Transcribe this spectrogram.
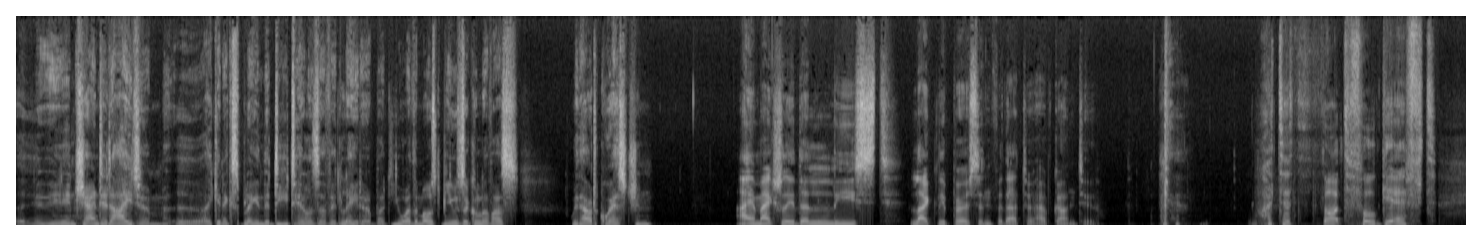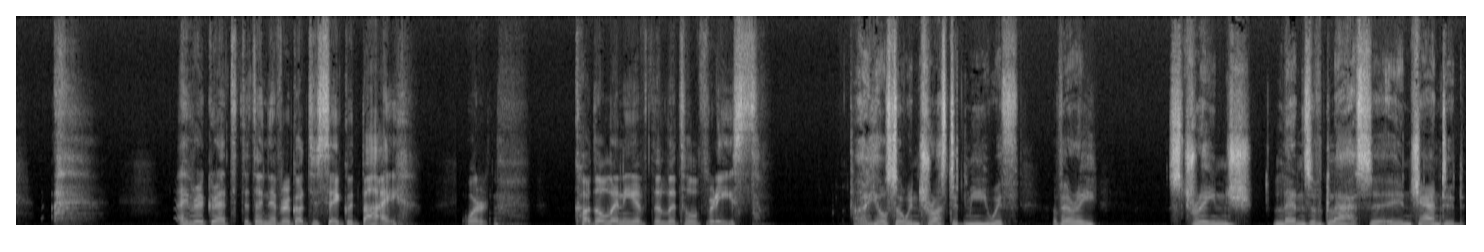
Uh, an enchanted item. Uh, I can explain the details of it later, but you are the most musical of us, without question. I am actually the least likely person for that to have gone to. what a thoughtful gift. I regret that I never got to say goodbye or cuddle any of the little Vries. Uh, he also entrusted me with a very strange lens of glass, uh, enchanted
